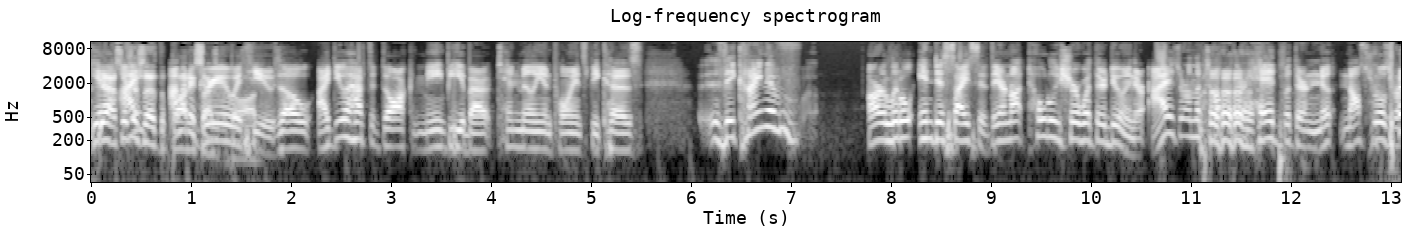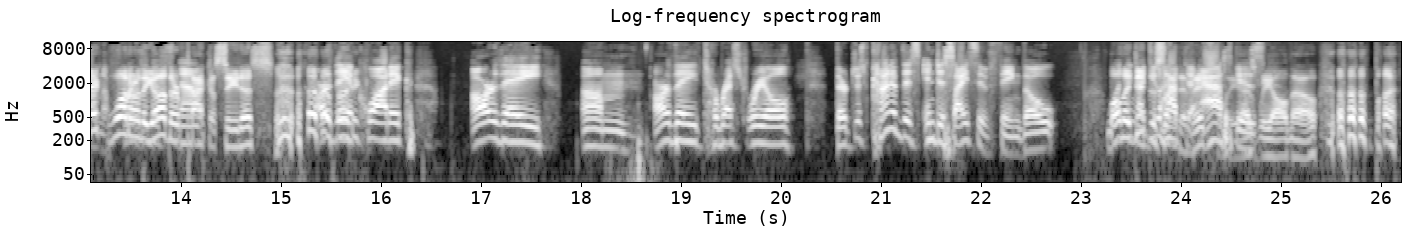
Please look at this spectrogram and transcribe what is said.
Yeah, so I guess I, that's the I'm body gonna size agree with you, though. I do have to dock maybe about 10 million points because they kind of are a little indecisive. They're not totally sure what they're doing. Their eyes are on the top of their head, but their no- nostrils are on Pick the one or the other, snout. Pakicetus. Are they aquatic? Are they um are they terrestrial? They're just kind of this indecisive thing, though. well, they I did do decide have to ask as is, we all know. but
